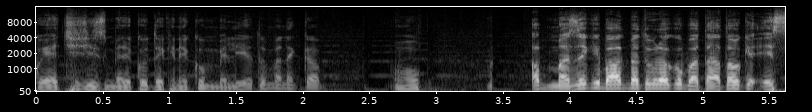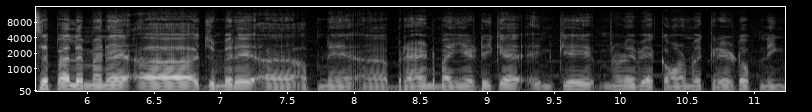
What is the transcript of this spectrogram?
कोई अच्छी चीज़ मेरे को देखने को मिली है तो मैंने कहा अब मज़े की बात मैं तुम लोगों को बताता हूँ कि इससे पहले मैंने जो मेरे अपने ब्रांड भाई हैं, ठीक है, इनके उन्होंने भी अकाउंट में क्रेडिट ओपनिंग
